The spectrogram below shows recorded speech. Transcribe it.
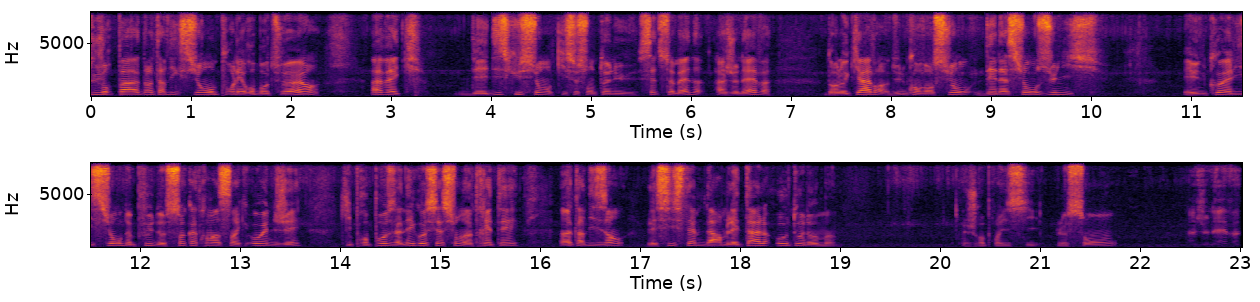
toujours pas d'interdiction pour les robots tueurs, avec des discussions qui se sont tenues cette semaine à Genève dans le cadre d'une convention des Nations Unies et une coalition de plus de 185 ONG qui propose la négociation d'un traité interdisant les systèmes d'armes létales autonomes. Je reprends ici le son. À Genève,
